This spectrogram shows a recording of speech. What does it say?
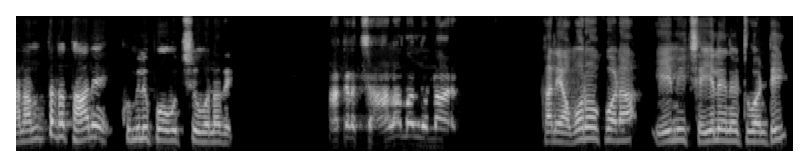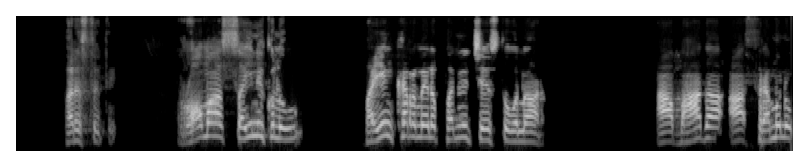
తనంతట తానే కుమిలిపోవచ్చు ఉన్నది అక్కడ చాలా మంది ఉన్నారు. కానీ ఎవరో కూడా ఏమీ చేయలేనటువంటి పరిస్థితి. రోమా సైనికులు భయంకరమైన పనిని చేస్తూ ఉన్నారు. ఆ బాధ ఆ శ్రమను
